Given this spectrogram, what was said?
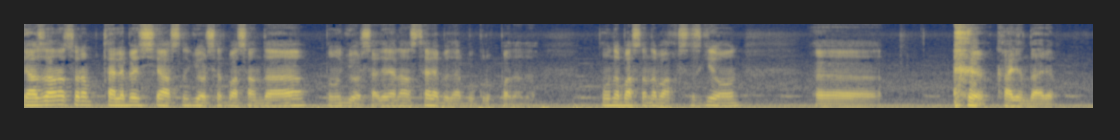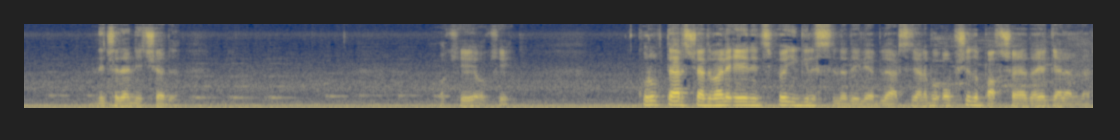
Yazandan sonra tələbə siyahısını görsət basanda bunu görsədir. Yəni hansı tələbələr bu qrupadadır. Bunu da basanda baxırsınız ki, onun ə, kalendarı neçədən neçədir. Okey, okey. Qrup dərs cədvəli eyni tipi ingilis dilində də eləyə bilərsiniz. Yəni bu opsiyadır bağçaya da gələnlər.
